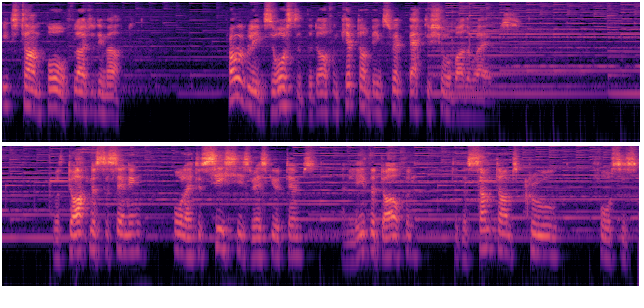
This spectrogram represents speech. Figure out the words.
each time Paul floated him out. Probably exhausted, the dolphin kept on being swept back to shore by the waves. With darkness descending, Paul had to cease his rescue attempts and leave the dolphin to the sometimes cruel forces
